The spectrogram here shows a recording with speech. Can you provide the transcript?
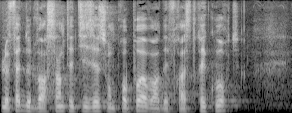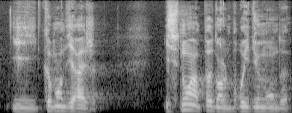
le fait de devoir synthétiser son propos, avoir des phrases très courtes, il, comment dirais-je, il se noie un peu dans le bruit du monde.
